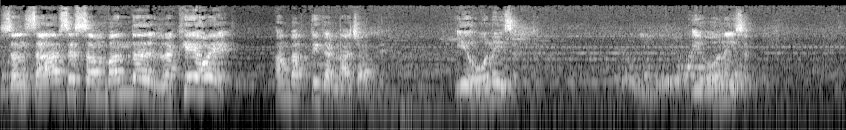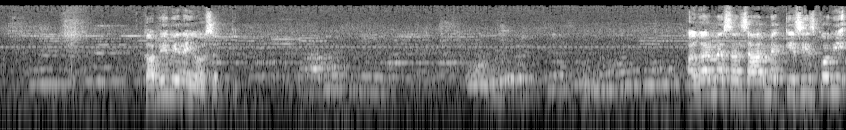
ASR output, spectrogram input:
संसार से संबंध रखे हुए हम भक्ति करना चाहते हैं। ये हो नहीं सकती। ये हो नहीं सकती। कभी भी नहीं हो सकती। अगर मैं संसार में किसी को भी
